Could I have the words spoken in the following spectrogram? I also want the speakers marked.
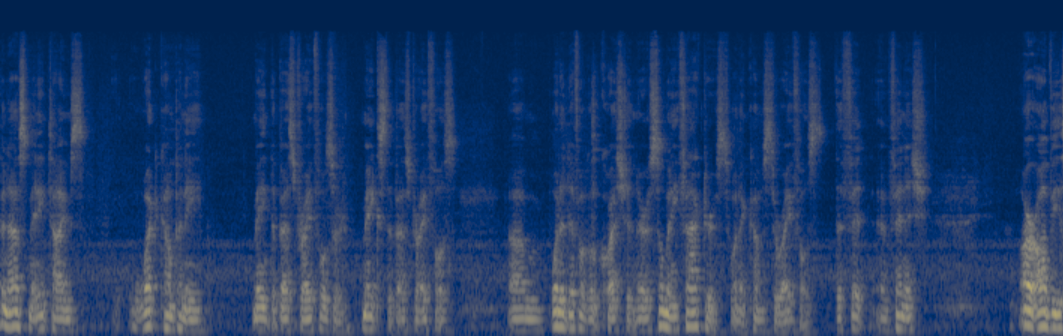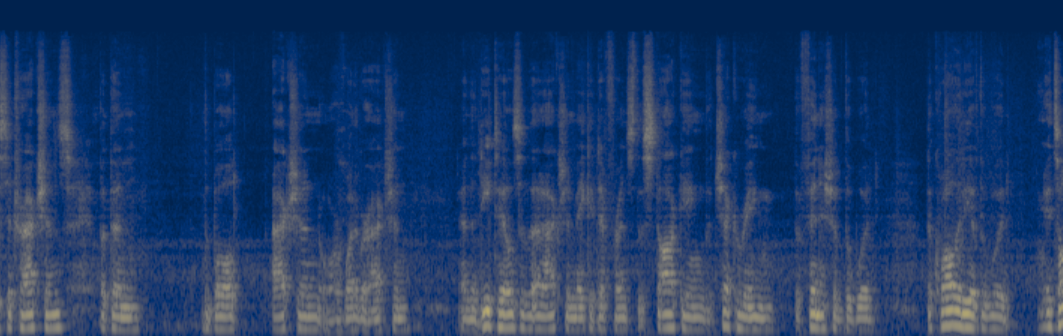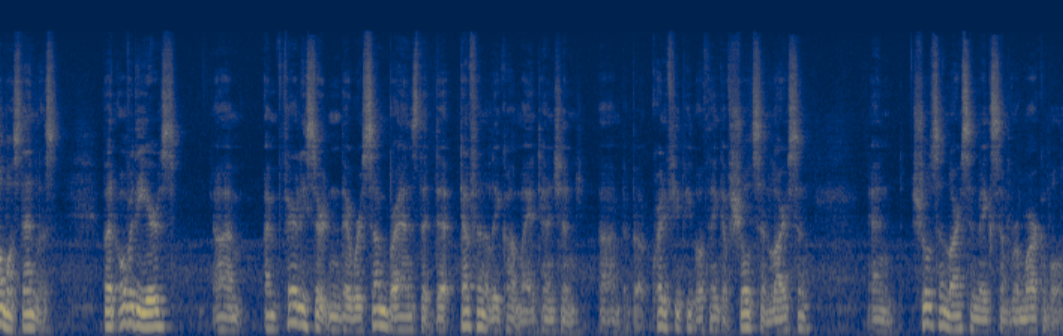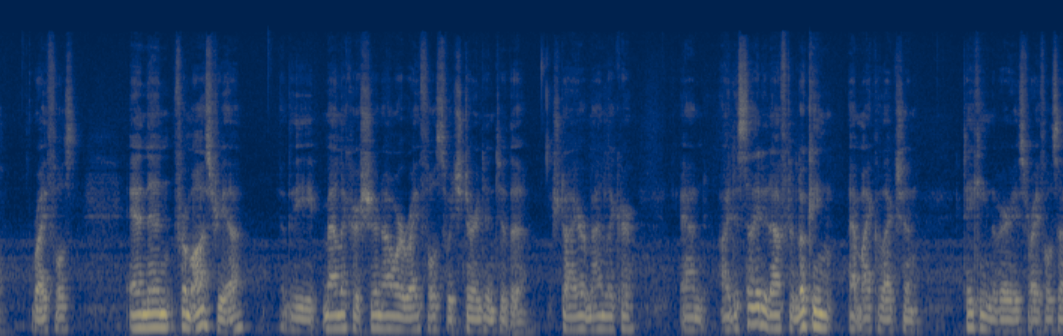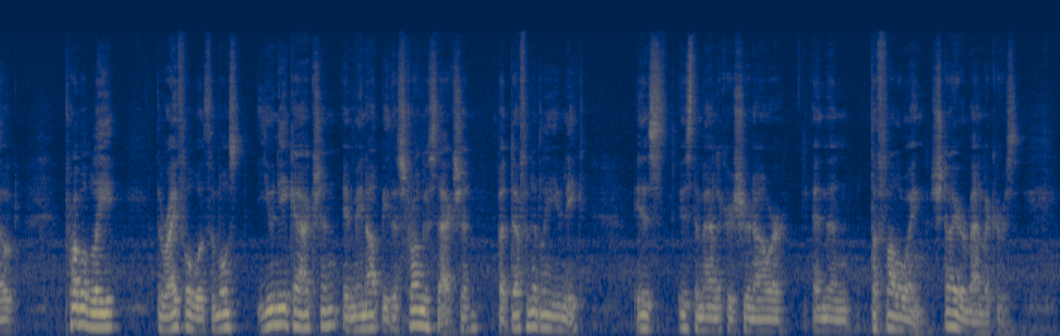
Speaker 1: I've been asked many times what company made the best rifles or makes the best rifles. Um, what a difficult question. There are so many factors when it comes to rifles. The fit and finish are obvious attractions, but then the bolt action or whatever action and the details of that action make a difference. The stocking, the checkering, the finish of the wood, the quality of the wood. It's almost endless. But over the years, um, I'm fairly certain there were some brands that de definitely caught my attention. Um, quite a few people think of Schultz and Larsen, and Schultz and Larsen makes some remarkable rifles. And then from Austria, the Mannlicher Schönauer rifles, which turned into the Steyr Mannlicher. And I decided after looking at my collection, taking the various rifles out, probably the rifle with the most unique action, it may not be the strongest action, but definitely unique, is, is the Mannlicher Schönauer and then the following Steyr Mannlichers.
